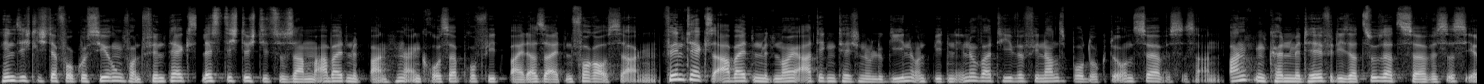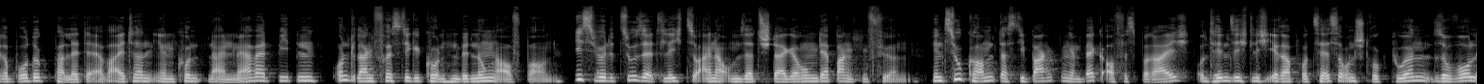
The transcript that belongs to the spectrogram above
Hinsichtlich der Fokussierung von Fintechs lässt sich durch die Zusammenarbeit mit Banken ein großer Profit beider Seiten voraussagen. Fintechs arbeiten mit neuartigen Technologien und bieten innovative Finanzprodukte und Services an. Banken können mit Hilfe dieser Zusatzservices ihre Produktpalette erweitern, ihren Kunden einen Mehrwert bieten und langfristige Kundenbindungen aufbauen. Dies würde zusätzlich zu einer Umsatzsteigerung der Banken führen. Hinzu kommt, dass die Banken im Backoffice-Bereich und hinsichtlich ihrer Prozesse und Strukturen sowohl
